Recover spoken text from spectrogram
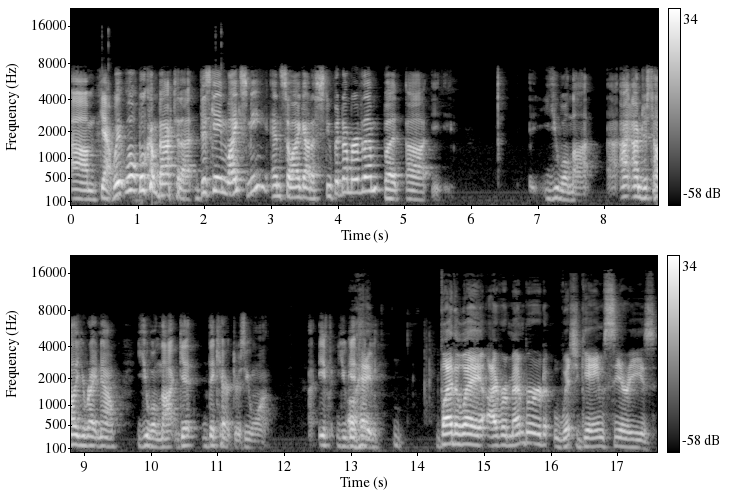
Um, yeah, we, we'll we'll come back to that. This game likes me, and so I got a stupid number of them, but uh, you will not. I, I'm just telling you right now, you will not get the characters you want if you get Oh, hey, any. By the way, I remembered which game series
